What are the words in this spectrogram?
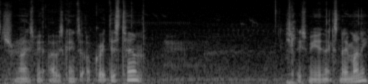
Which reminds me, I was going to upgrade this town. Which leaves me next no money.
